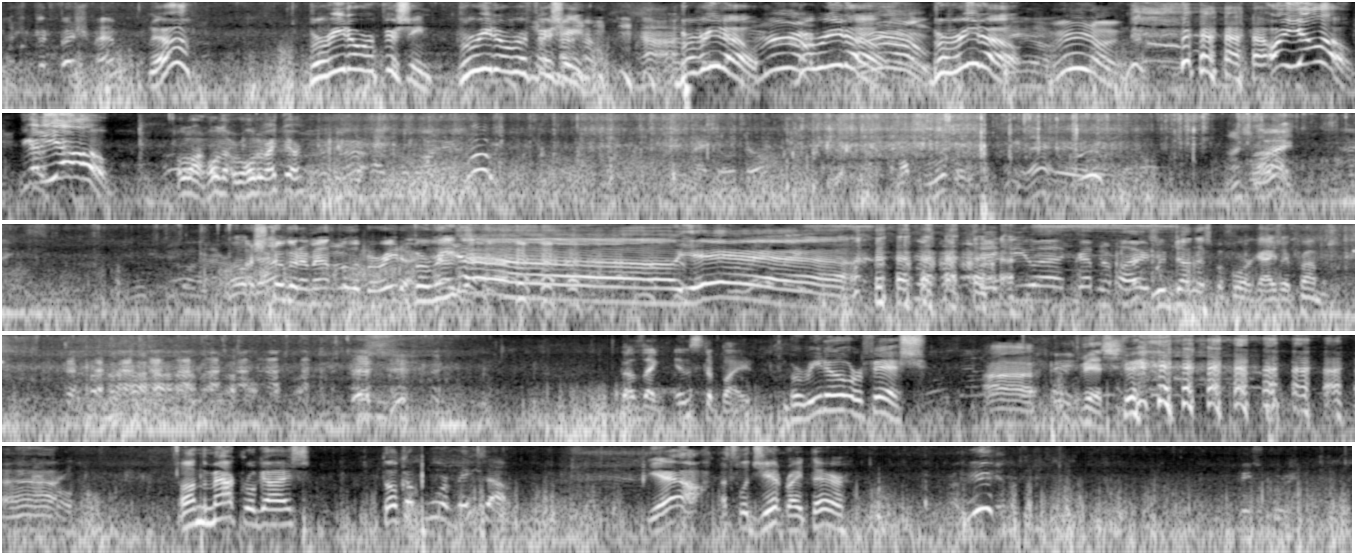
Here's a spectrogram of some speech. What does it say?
That's a good fish, man. Yeah. Burrito or fishing? Burrito or fishing? Burrito. Burrito. Burrito. Burrito. oh, yellow. You got a yellow. Hold on, hold on, hold it right there. Woo. That's right. I still got a mouthful of burrito. Burrito. yeah. Did you uh, grab the pliers? We've done this before, guys. I promise. That was like Instabite. Burrito or fish? Uh, fish. On the mackerel, guys. Throw a couple more baits out. Yeah, that's legit right there.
